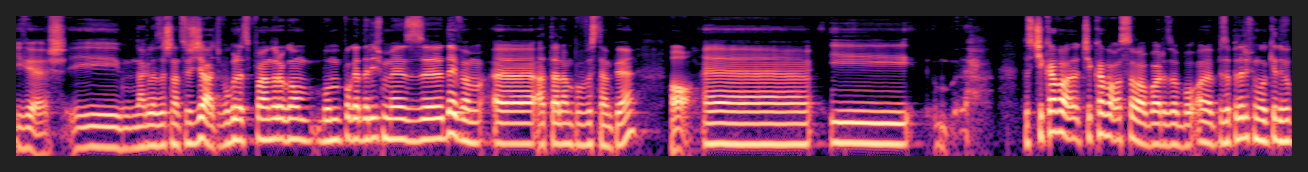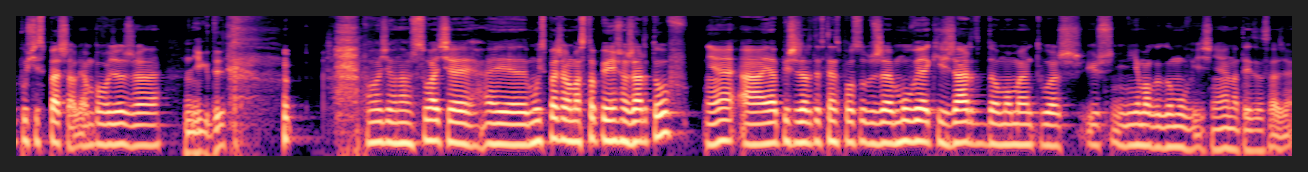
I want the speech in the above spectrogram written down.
I wiesz, i nagle zaczyna coś działać. W ogóle swoją drogą, bo my pogadaliśmy z Dave'em e, Atelem po występie O, e, i to jest ciekawa, ciekawa osoba bardzo, bo e, zapytaliśmy go, kiedy wypuści special. Ja mu powiedział, że nigdy. powiedział nam, słuchajcie, e, mój special ma 150 żartów, nie? A ja piszę żarty w ten sposób, że mówię jakiś żart do momentu, aż już nie mogę go mówić, nie? Na tej zasadzie.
